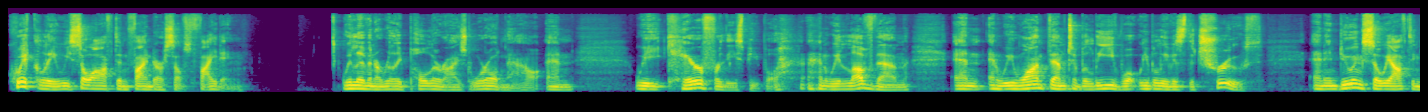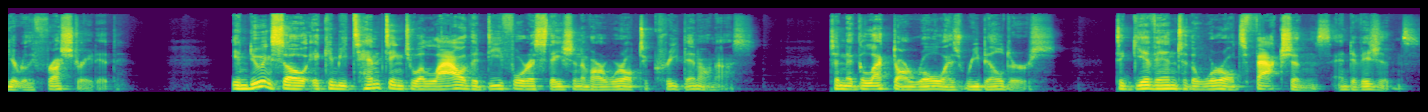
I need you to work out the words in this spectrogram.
Quickly, we so often find ourselves fighting. We live in a really polarized world now, and we care for these people and we love them and, and we want them to believe what we believe is the truth. And in doing so, we often get really frustrated. In doing so, it can be tempting to allow the deforestation of our world to creep in on us to neglect our role as rebuilders, to give in to the world's factions and divisions.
